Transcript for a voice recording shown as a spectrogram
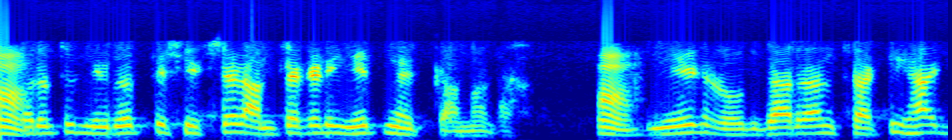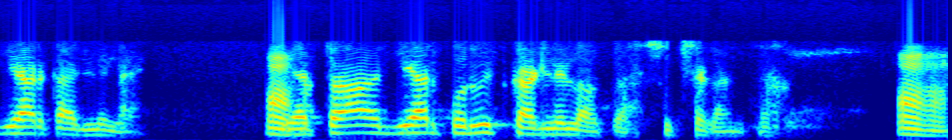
हं. परंतु निवृत्त शिक्षक आमच्याकडे येत नाहीत कामाला. हं. बीएड रोजगारांसाठी हा जी आर काढलेला हं. आहे याचा जी आर पूर्वीच काढलेला होता शिक्षकांचा. हं, हं.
